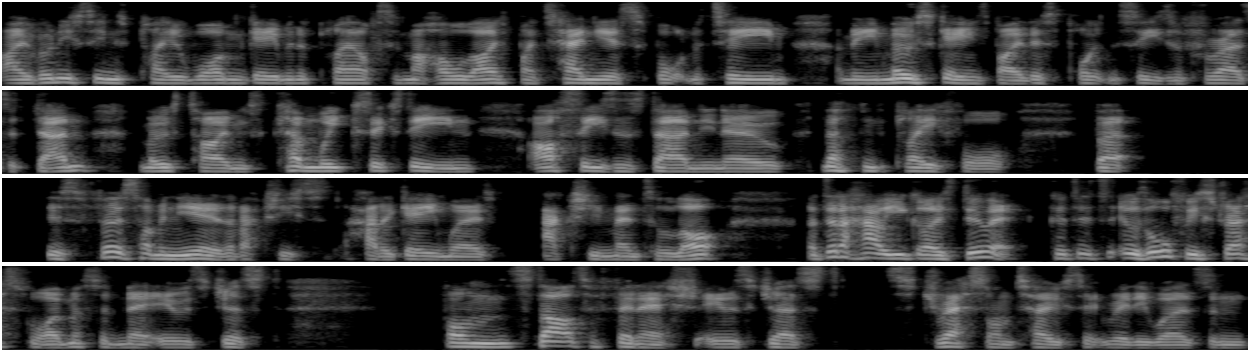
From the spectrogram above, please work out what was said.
I've only seen us play one game in the playoffs in my whole life. My ten years supporting the team. I mean, most games by this point in the season for us are done. Most times, come week sixteen, our season's done. You know, nothing to play for. But it's first time in years I've actually had a game where it's actually meant a lot. I don't know how you guys do it because it was awfully stressful. I must admit, it was just from start to finish. It was just stress on toast. It really was, and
